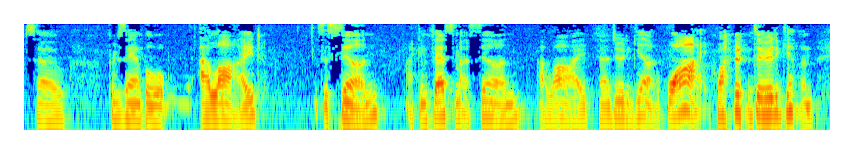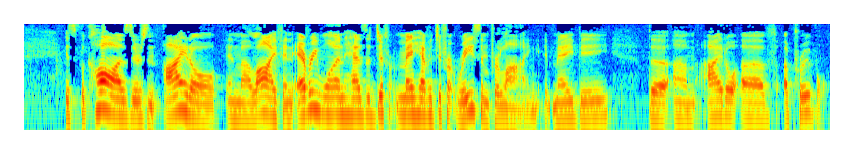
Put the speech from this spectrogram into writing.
So, for example, I lied. It's a sin. I confess my sin. I lied. And I do it again. Why? Why did I do it again? It's because there's an idol in my life, and everyone has a different may have a different reason for lying. It may be the um, idol of approval.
